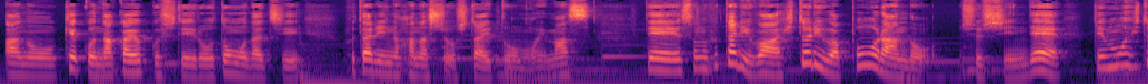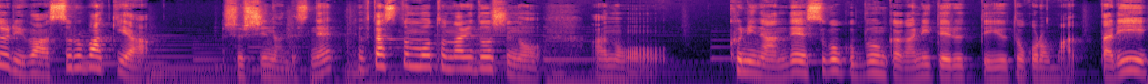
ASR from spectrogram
あの結構仲良くしているお友達2人の話をしたいと思います。でその2人は1人はポーランド出身ででもう1人はスロバキア出身なんですね。で2つとも隣同士のあの国なんですごく文化が似てるっていうところもあったり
